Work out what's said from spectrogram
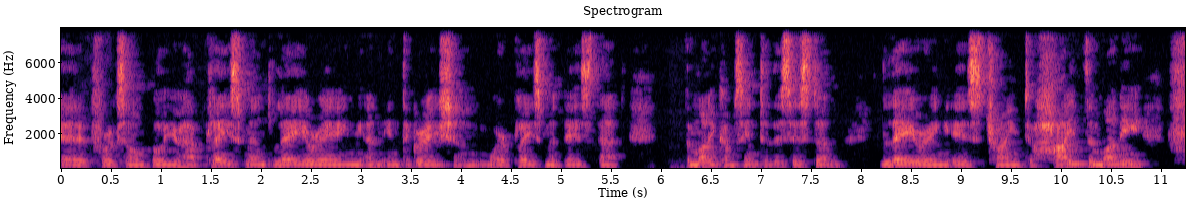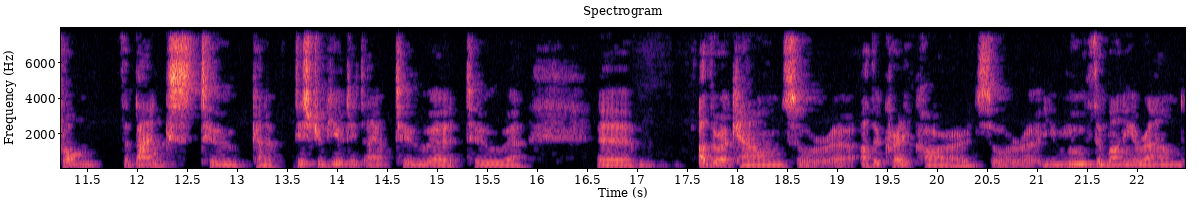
uh, for example, you have placement, layering, and integration, where placement is that the money comes into the system. Layering is trying to hide the money from the banks to kind of distribute it out to uh, to uh, um, other accounts or uh, other credit cards, or uh, you move the money around.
